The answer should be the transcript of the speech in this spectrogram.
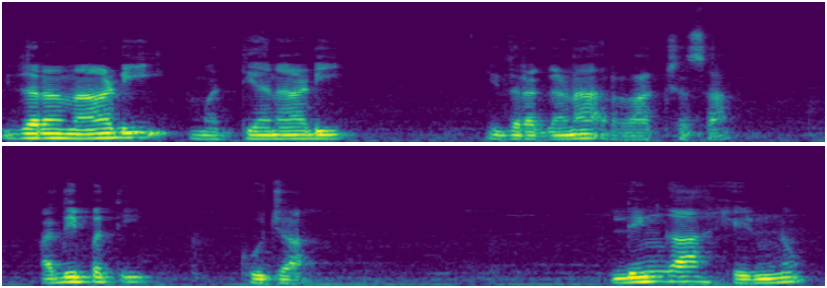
ಇದರ ನಾಡಿ ಮಧ್ಯನಾಡಿ, ಇದರ ಗಣ ರಾಕ್ಷಸ, ಅಧಿಪತಿ, ಕುಜ. ಲಿಂಗ, ಹೆಣ್ಣು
